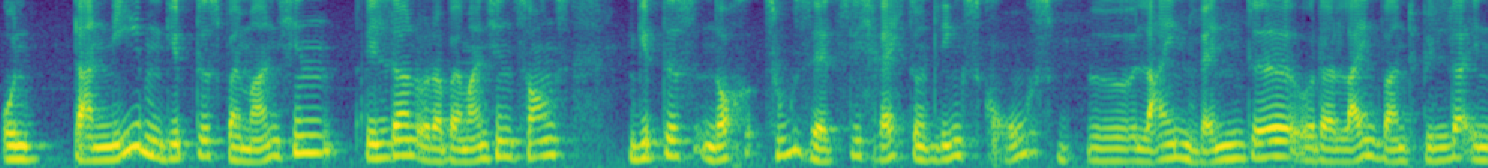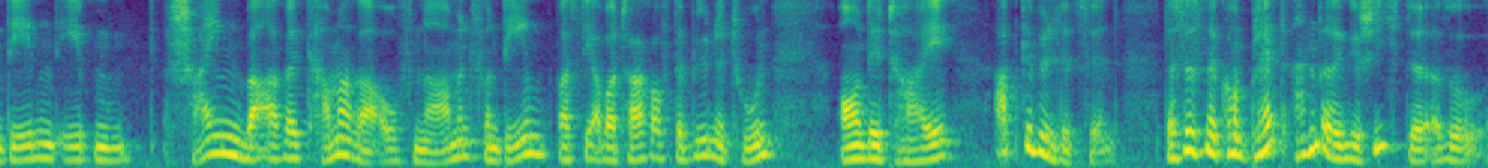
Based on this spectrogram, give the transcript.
Und daneben gibt es bei manchen Bildern oder bei manchen Songs gibt es noch zusätzlich rechts und links Großleinwände oder Leinwandbilder, in denen eben scheinbare Kameraaufnahmen von dem, was die Avatare auf der Bühne tun, en Detail abgebildet sind. Das ist eine komplett andere Geschichte, also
